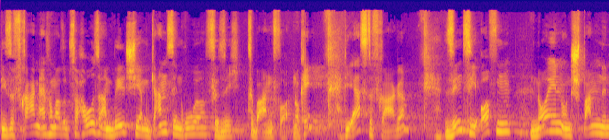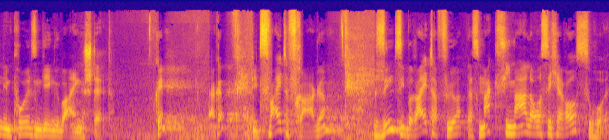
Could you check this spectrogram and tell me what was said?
diese Fragen einfach mal so zu Hause am Bildschirm ganz in Ruhe für sich zu beantworten, okay? Die erste Frage, sind Sie offen neuen und spannenden Impulsen gegenüber eingestellt? Okay, danke. Die zweite Frage, sind Sie bereit dafür, das Maximale aus sich herauszuholen?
